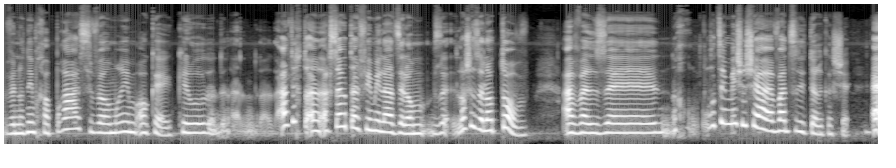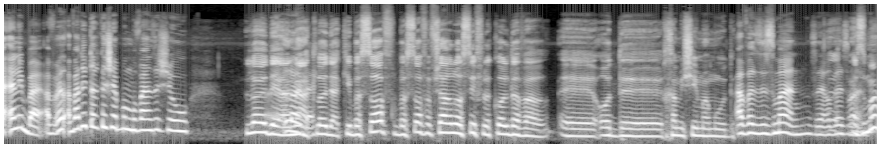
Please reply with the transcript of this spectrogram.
ונותנים לך פרס, ואומרים, אוקיי, כאילו, אל תכתוב, עשרת אלפים מילה זה לא... זה, לא שזה לא טוב, אבל זה... אנחנו רוצים מישהו שעבד קצת יותר קשה. אין, אין לי בעיה. עבד יותר קשה במובן הזה שהוא... לא יודע, לא ענת, יודעת. לא יודע. כי בסוף, בסוף אפשר להוסיף לכל דבר אה, עוד אה, 50 עמוד. אבל זה זמן, זה הרבה זמן. אז מה?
